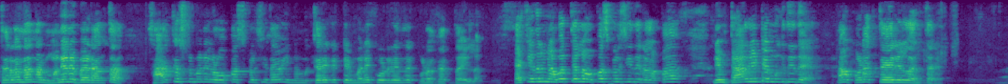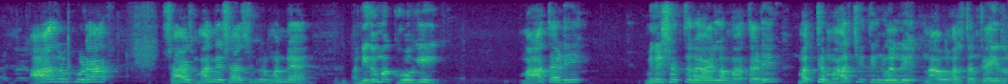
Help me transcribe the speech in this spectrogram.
ತರೋಣ ನನ್ನ ಮನೆನೇ ಬೇಡ ಅಂತ ಸಾಕಷ್ಟು ಮನೆಗಳು ವಾಪಸ್ ಕಳಿಸಿದಾವೆ. ನಮ್ಮ ಕೆರೆಕಟ್ಟೆ ಮನೆ ಕೊಡ್ರಿ ಅಂದ್ರೆ ಕೊಡೋಕ್ಕಾಗ್ತಾ ಇಲ್ಲ. ಯಾಕೆಂದ್ರೆ ನೀವು ಅವತ್ತೆಲ್ಲ ವಾಪಸ್ ಕಳಿಸಿದಿರಲ್ಲಪ್ಪ ನಿಮ್ಮ ಟಾರ್ಗೆಟೇ ಮುಗಿದಿದೆ. ನಾವು ಕೊಡಕ್ ತಯಾರಿಲ್ಲ ಅಂತಾರೆ. ಆದರೂ ಕೂಡ ಶಾಸ, ಮಾನ್ಯ ಶಾಸಕರು ಮೊನ್ನೆ ನಿಗಮಕ್ಕೆ ಹೋಗಿ ಮಾತಾಡಿ ಮಿನಿಸ್ಟರ್ ಹತ್ರ ಎಲ್ಲ ಮಾತಾಡಿ, ಮತ್ತೆ ಮಾರ್ಚ್ ತಿಂಗಳಲ್ಲಿ ನಾವು ಅಲ್ಲಿ ತನಕ ಇರೋ,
